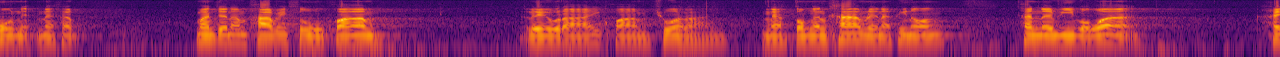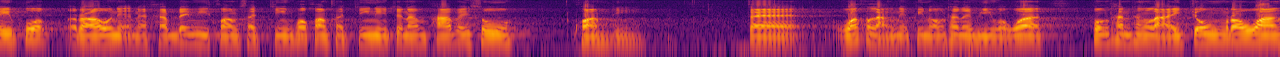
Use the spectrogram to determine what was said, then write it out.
หกเนี่ยนะครับ มันจะนำพาไปสู่ความเลวร้ายความชั่วร้ายนะตรงกันข้ามเลยนะพี่น้อง ท่านนาบีบอกว่า ให้พวกเราเนี่ยนะครับได้มีความสัตย์จริง เพราะความสัตย์จริงเนี่ยจะนำพาไปสู่ความดี แต่วรรคหลังเนี่ยพี่น้องท่านนบีบอกว่า พวกท่านทั้งหลายจงระวัง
